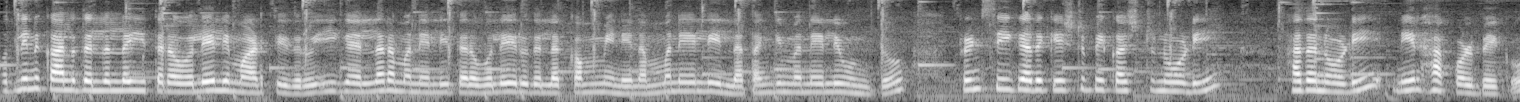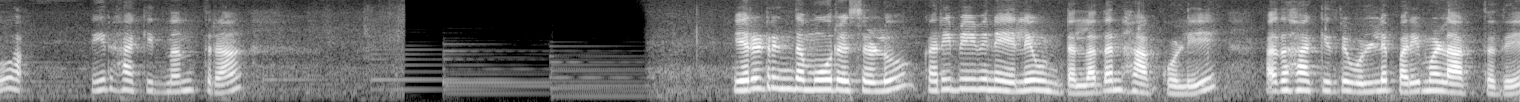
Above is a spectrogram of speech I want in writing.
ಮೊದಲಿನ ಕಾಲದಲ್ಲೆಲ್ಲ ಈ ಥರ ಒಲೆಯಲ್ಲಿ ಮಾಡ್ತಿದ್ರು. ಈಗ ಎಲ್ಲರ ಮನೆಯಲ್ಲಿ ಈ ಥರ ಒಲೆ ಇರೋದೆಲ್ಲ ಕಮ್ಮಿನೇ. ನಮ್ಮ ಮನೆಯಲ್ಲಿ ಇಲ್ಲ, ತಂಗಿ ಮನೆಯಲ್ಲಿ ಉಂಟು. ಫ್ರೆಂಡ್ಸ್ ಈಗ ಅದಕ್ಕೆ ಎಷ್ಟು ಬೇಕು ಅಷ್ಟು ನೋಡಿ, ಹದ ನೋಡಿ ನೀರು ಹಾಕ್ಕೊಳ್ಬೇಕು ನೀರು ಹಾಕಿದ ನಂತರ ಎರಡರಿಂದ ಮೂರು ಎಸಳು ಕರಿಬೇವಿನ ಎಲೆ ಉಂಟಲ್ಲ, ಅದನ್ನು ಹಾಕ್ಕೊಳ್ಳಿ ಅದು ಹಾಕಿದರೆ ಒಳ್ಳೆ ಪರಿಮಳ ಆಗ್ತದೆ.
